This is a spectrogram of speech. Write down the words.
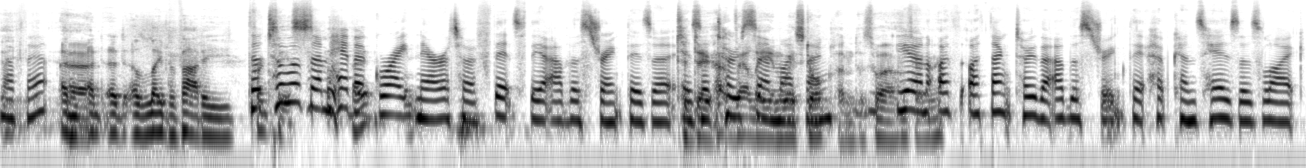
Love that. and, and a, a Labour Party The princess. two of them have a great narrative. That's their other strength as a to as do a Hutt Valley twosome, and I West think. Auckland as well. Yeah, and I, th- I think too the other strength that Hipkins has is like,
